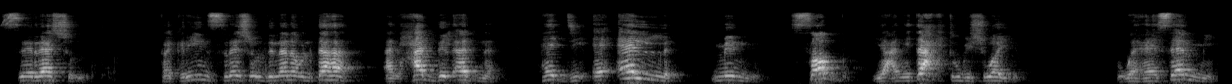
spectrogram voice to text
threshold فاكرين threshold اللي أنا قلتها؟ الحد الأدنى. هدي أقل منه. sub يعني تحته بشوية. وهسمي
